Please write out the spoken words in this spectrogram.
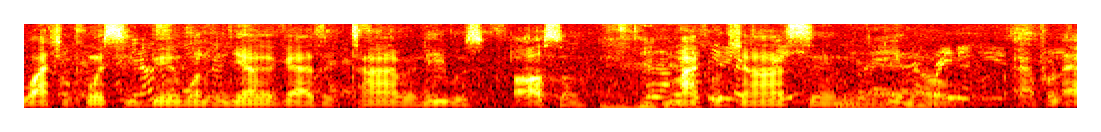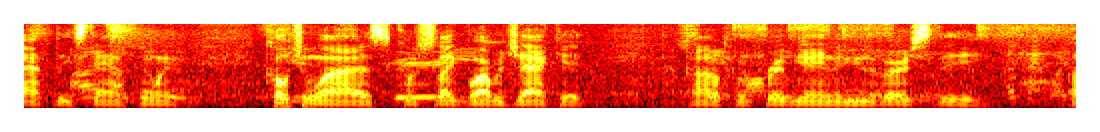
watching Quincy being one of the younger guys at the time, and he was awesome. Michael Johnson, you know, from an athlete standpoint. Coaching wise, coaches like Barbara Jacket uh, from Prairie University, uh,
